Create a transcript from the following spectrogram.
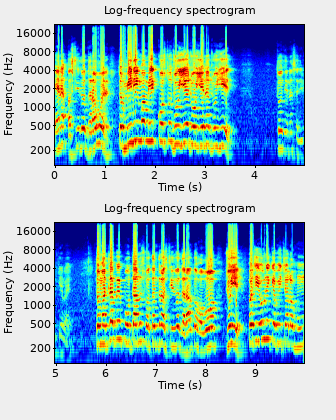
એને અસ્તિત્વ ધરાવવું હોય ને, તો મિનિમમ એક કોષ તો જોઈએ જોઈએ ને જોઈએ. તો તેને સજીવ કહેવાય. તો મતલબ કે પોતાનું સ્વતંત્ર અસ્તિત્વ ધરાવતો હોવો જોઈએ. પછી એવું નહીં કે ભાઈ, ચલો હું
